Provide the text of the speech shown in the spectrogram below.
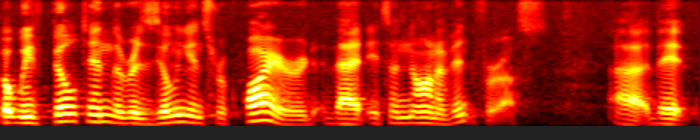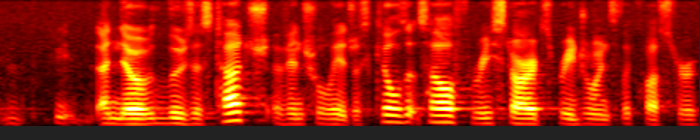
But we've built in the resilience required that it's a non-event for us. Uh, a node loses touch, eventually it just kills itself, restarts, rejoins the cluster,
